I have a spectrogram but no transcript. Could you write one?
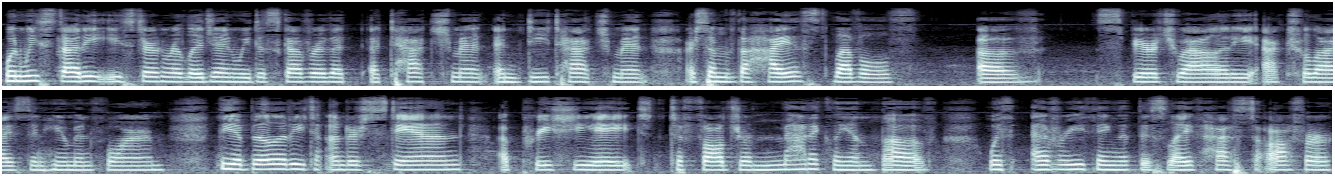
When we study Eastern religion, we discover that attachment and detachment are some of the highest levels of spirituality actualized in human form, the ability to understand, appreciate, to fall dramatically in love with everything that this life has to offer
